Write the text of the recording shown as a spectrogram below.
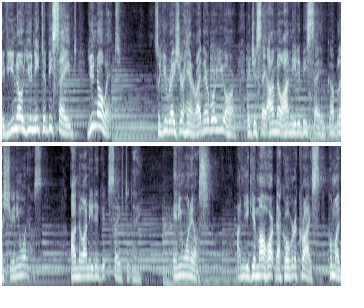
If you know you need to be saved, you know it. So you raise your hand right there where you are and just say, I know I need to be saved. God bless you. Anyone else? I know I need to get saved today. Anyone else? I need to give my heart back over to Christ. Come on.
